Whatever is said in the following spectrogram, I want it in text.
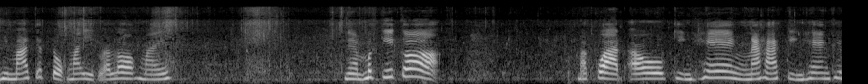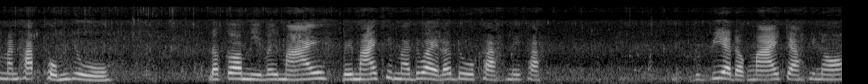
หิมะจะตกมาอีกแล้วลอกไหม เนี่ยเมื่อกี้ก็มากวาดเอากิ่งแห้งนะคะ กิ่งแห้งที่มันทับถมอยู่ แล้วก็มีใบไม้ใบไม้ขึ้นมาด้วยแล้วดูค่ะนี่ค่ะดูเบี้ยดอกไม้จ้ะพี่น้อง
